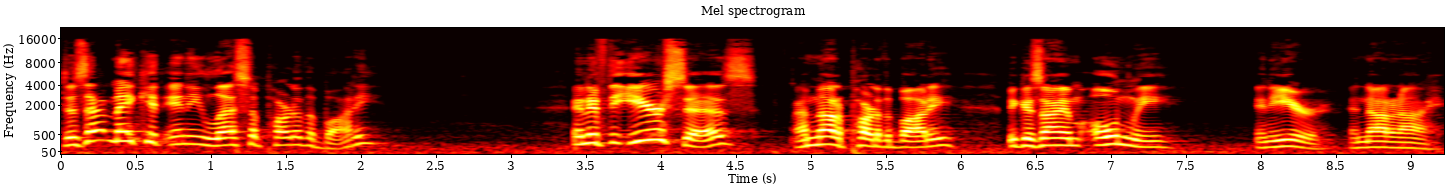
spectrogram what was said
does that make it any less a part of the body? And if the ear says, I'm not a part of the body because I am only an ear and not an eye,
